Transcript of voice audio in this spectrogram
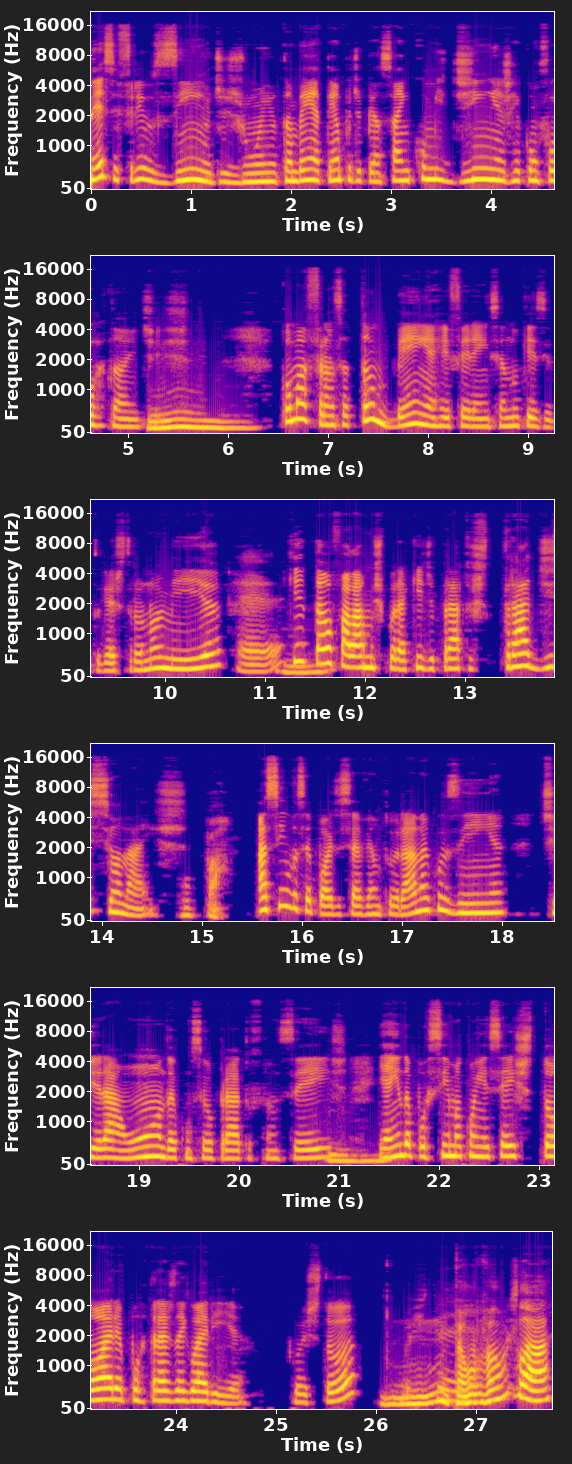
Nesse friozinho de junho, também é tempo de pensar em comidinhas reconfortantes. Hum. Como a França também é referência no quesito gastronomia, É. que tal falarmos por aqui de pratos tradicionais? Opa! Assim você pode se aventurar na cozinha, tirar onda com seu prato francês e ainda por cima conhecer a história por trás da iguaria. Gostou? Hum, então vamos lá.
